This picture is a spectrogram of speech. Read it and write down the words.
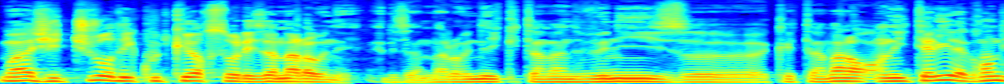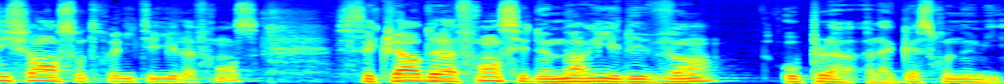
Moi, j'ai toujours des coups de cœur sur les Amarone. Les Amarone, qui est un vin de Venise, euh, qui est un vin. Alors, en Italie, la grande différence entre l'Italie et la France, c'est que l'art de la France est de marier les vins au plat, à la gastronomie.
